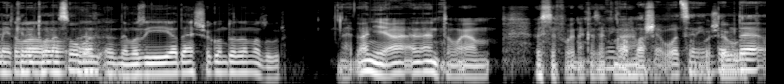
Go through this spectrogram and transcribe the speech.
miért került volna szóba. az- nem az IE adásra gondolom az úr? Hát annyi, nem tudom, olyan összefolynak ezek Még már. abban se volt szerintem, se volt. de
